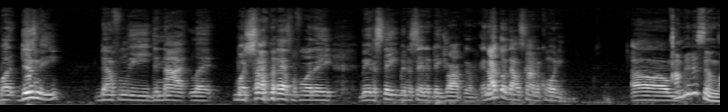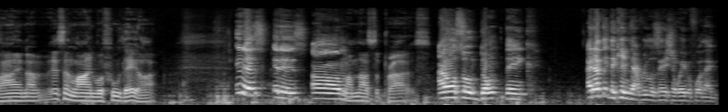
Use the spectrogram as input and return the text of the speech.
But Disney definitely did not let much time pass before they made a statement to say that they dropped him, and I thought that was kind of corny. Um, I mean, it's in line. It's in line with who they are. it is, it is. Um, I'm not surprised. I also don't think, and I think they came to that realization way before that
